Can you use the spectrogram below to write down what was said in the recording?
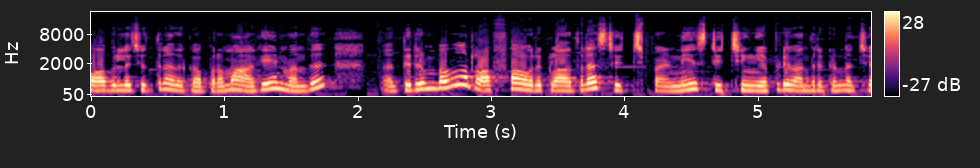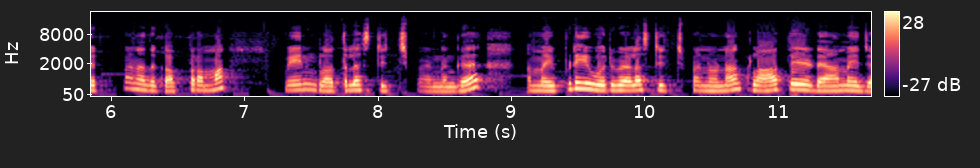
பாபிலில் சுற்றினதுக்கப்புறமா அகைன் வந்து திரும்பவும் ரஃப்பாக ஒரு கிளாத்தில் ஸ்டிச் பண்ணி ஸ்டிச்சிங் எப்படி வந்திருக்குன்னு செக் பண்ணதுக்கப்புறமா மெயின் கிளாத்தில் ஸ்டிச் பண்ணுங்கள் நம்ம இப்படி ஒரு வேளை ஸ்டிச் பண்ணோன்னா கிளாத்தே டேமேஜ்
